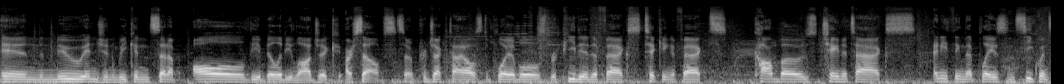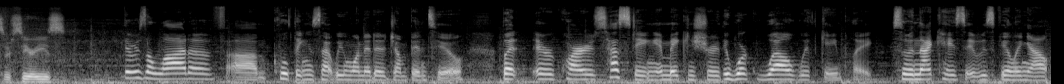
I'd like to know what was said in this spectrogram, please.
In the new engine, we can set up all the ability logic ourselves. So projectiles, deployables, repeated effects, ticking effects, combos, chain attacks, anything that plays in sequence or series. There was a lot of um, cool things that we wanted to jump into, but it requires testing and making sure they work well with gameplay. So in that case, it was feeling out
